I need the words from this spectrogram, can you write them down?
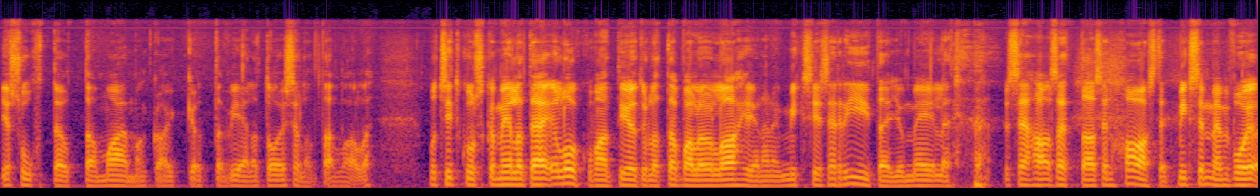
ja suhteuttaa maailmankaikkeutta vielä toisella tavalla. Mutta sitten koska meillä tämä elokuva on tietyllä tavalla jo lahjana, niin miksi se riitä jo meille? Se asettaa sen haasteet. Miksi me voi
